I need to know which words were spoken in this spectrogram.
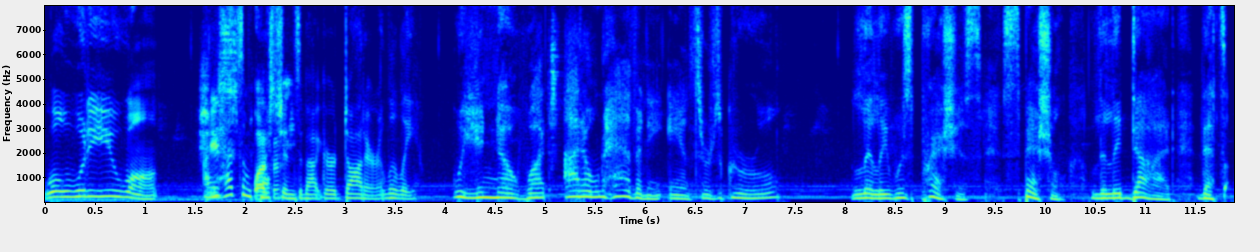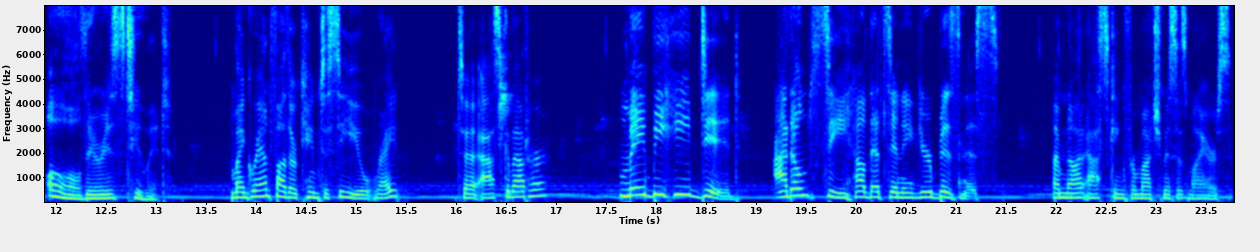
Well, what do you want? I had some pleasant. questions about your daughter, Lily. Well, you know what? I don't have any answers, girl. Lily was precious, special. Lily died. That's all there is to it. My grandfather came to see you, right? To ask about her? Maybe he did. I don't see how that's any of your business. I'm not asking for much, Mrs. Myers.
